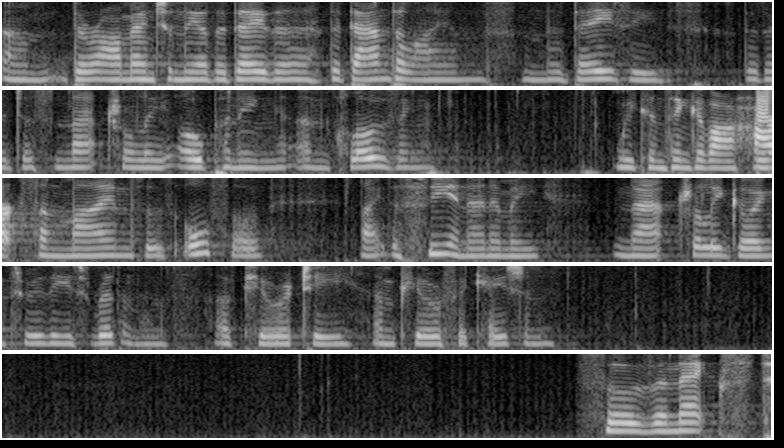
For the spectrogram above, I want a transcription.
um, Dara mentioned the other day the, the dandelions and the daisies that are just naturally opening and closing. We can think of our hearts and minds as also like the sea anemone, naturally going through these rhythms of purity and purification. So, the next,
